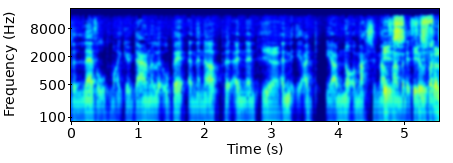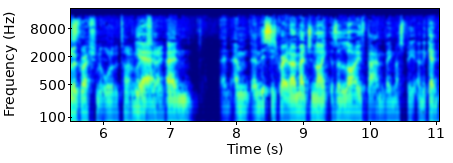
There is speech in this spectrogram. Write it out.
the level might go down a little bit and then up, and then Yeah. and I, yeah, I'm not a massive metal it's, fan, but it it's feels full like aggression all of the time. Like yeah, and, and and and this is great. And I imagine like as a live band, they must be. And again,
